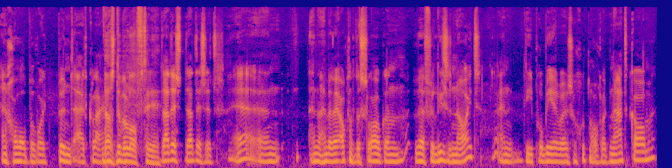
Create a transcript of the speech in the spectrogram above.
en geholpen wordt. Punt uit klaar. Dat is de belofte. Dat is, dat is het. En, en dan hebben wij ook nog de slogan... we verliezen nooit. En die proberen we zo goed mogelijk na te komen.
